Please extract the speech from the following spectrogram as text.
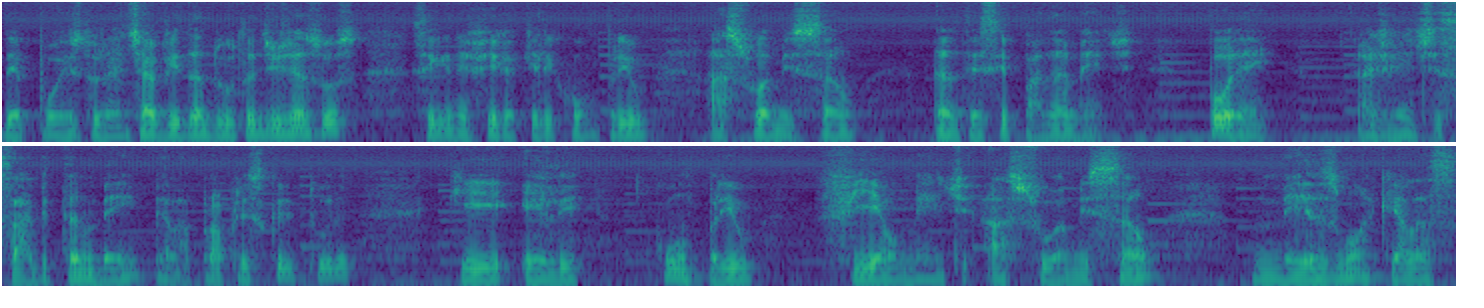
depois durante a vida adulta de Jesus, significa que ele cumpriu a sua missão antecipadamente. Porém, a gente sabe também, pela própria Escritura, que ele cumpriu fielmente a sua missão, mesmo aquelas,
